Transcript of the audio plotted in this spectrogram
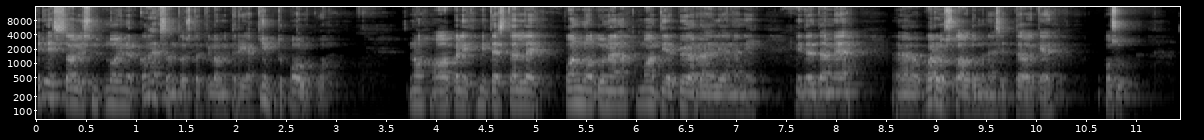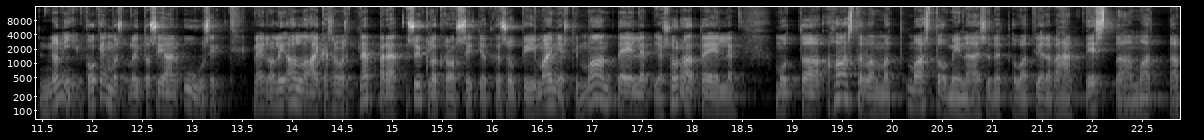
Edessä olisi nyt noin 18 kilometriä kinttupolkua. No Aapeli, miten tälle vannoutuneena maantiepyöräilijänä, niin miten tämä meidän varustautuminen sitten oikein osuu? No niin, kokemus oli tosiaan uusi. Meillä oli alla aika sellaiset näppärät syklokrossit, jotka sopii mainiosti maanteille ja sorateille, mutta haastavammat maasto-ominaisuudet ovat vielä vähän testaamatta.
